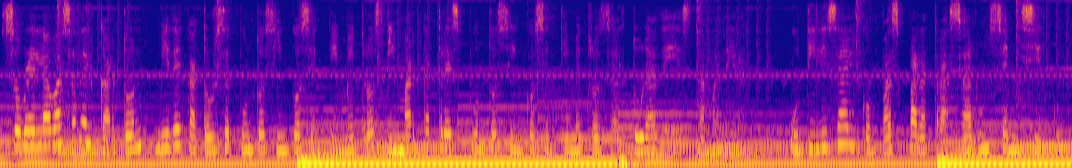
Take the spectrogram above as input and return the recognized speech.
Sobre la base del cartón mide 14.5 centímetros y marca 3.5 centímetros de altura de esta manera. Utiliza el compás para trazar un semicírculo.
